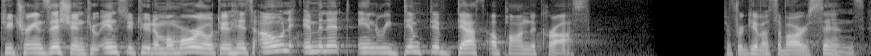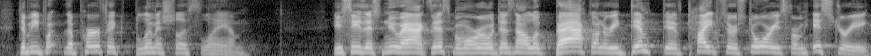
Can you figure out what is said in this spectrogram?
to transition to institute a memorial to his own imminent and redemptive death upon the cross to forgive us of our sins, to be the perfect, blemishless lamb. You see, this new act, this memorial, does not look back on redemptive types or stories from history,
